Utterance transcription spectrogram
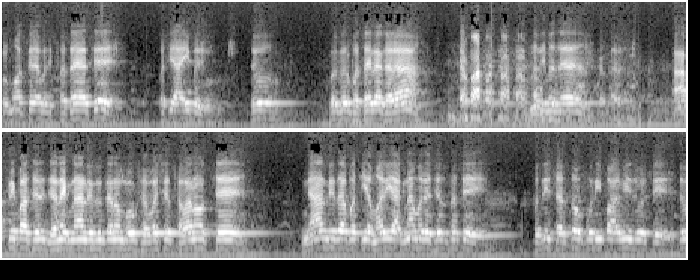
પણ મોત કર્યા પછી ફસાયા છે, પછી આવી બન્યું તો કોઈ ઘર ફસાયેલા ખરા? નથી ફસાયા? આપણી પાસે જેને જ્ઞાન લીધું, તેનો મોક્ષ અવશ્ય થવાનો જ છે. જ્ઞાન લીધા પછી અમારી આજ્ઞામાં રહેશે થશે. બધી શરતો પૂરી પાડવી જોડશે જો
